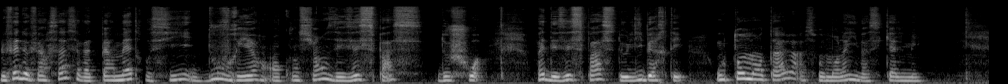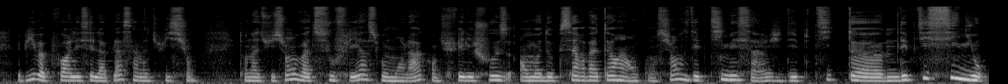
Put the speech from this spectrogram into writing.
Le fait de faire ça, ça va te permettre aussi d'ouvrir en conscience des espaces de choix, en fait des espaces de liberté, où ton mental, à ce moment-là, il va se calmer. Et puis il va pouvoir laisser la place à l'intuition. Ton intuition va te souffler à ce moment-là, quand tu fais les choses en mode observateur et en conscience, des petits messages, des, petites, euh, des petits signaux.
